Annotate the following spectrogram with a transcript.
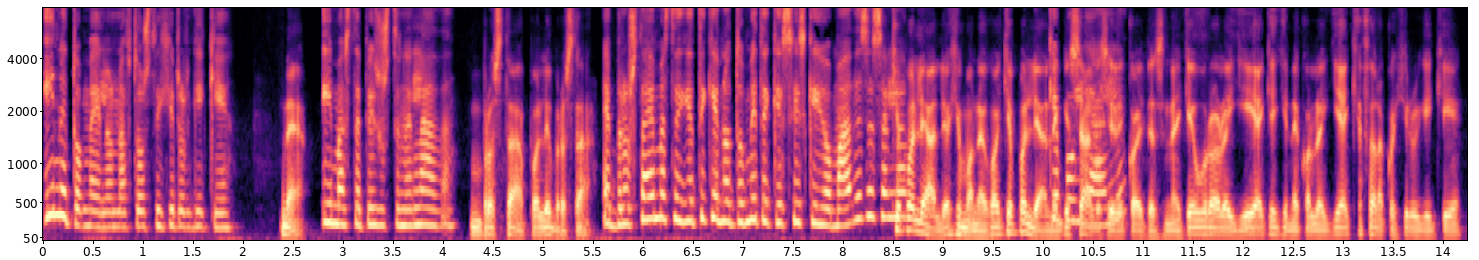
Είναι το μέλλον αυτό στη χειρουργική; Ναι. Είμαστε πίσω στην Ελλάδα. Μπροστά, πολύ μπροστά. Ε, μπροστά είμαστε γιατί καινοτομείτε κι εσείς και οι ομάδες σας. Αλλά... Και πολλοί άλλοι, όχι μόνο εγώ, και πολλοί άλλοι. Και, και σε άλλες ειδικότητες. Ναι, και ουρολογία και γυναικολογία και θωρακοχειρουργική.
